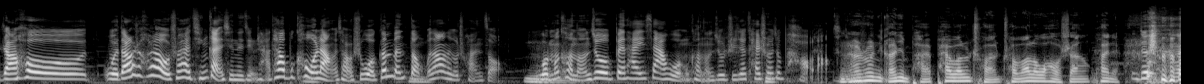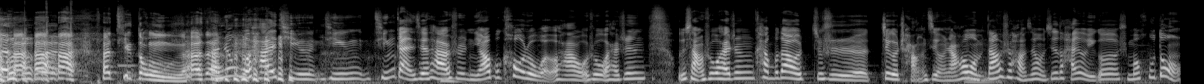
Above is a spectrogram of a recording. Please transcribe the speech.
然后我当时后来我说还挺感谢那警察，他要不扣我两个小时，我根本等不到那个船走，我们可能就被他一吓唬，我们可能就直接开车就跑了。警察说你赶紧拍，拍完了传，传完了我好删，快点。对 他挺懂啊，反正我还挺 挺挺感谢他，是你要不扣着我的话，我说我还真，我就想说我还真看不到就是这个场景。然后我们嗯当时好像我记得还有一个什么互动，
